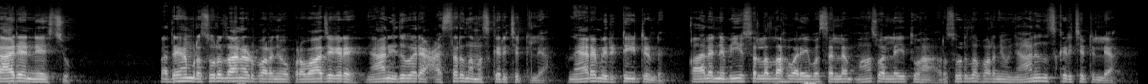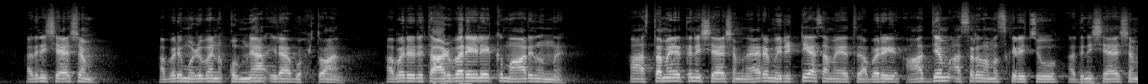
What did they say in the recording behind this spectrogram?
കാര്യം അന്വേഷിച്ചു. അദ്ദേഹം റസൂർദാനോട് പറഞ്ഞു പ്രവാചകരെ ഞാൻ ഇതുവരെ അസർ നമസ്കരിച്ചിട്ടില്ല. നേരം ഇരുട്ടിയിട്ടുണ്ട്. കാല നബി സല്ലാഹു അലൈഹി വസല്ലം മാ സല്ലൈത്തുഹ റസൂർദ പറഞ്ഞു ഞാനും നിസ്കരിച്ചിട്ടില്ല. അതിനുശേഷം അവർ മുഴുവൻ കുംന ഇല ബുഹ്ത്വാൻ അവരൊരു താഴ്വരയിലേക്ക് മാറി നിന്ന്. ആ അസ്തമയത്തിന് ശേഷം നേരെ ഇരുട്ടിയ സമയത്ത് അവർ ആദ്യം അസർ നമസ്കരിച്ചു അതിനുശേഷം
